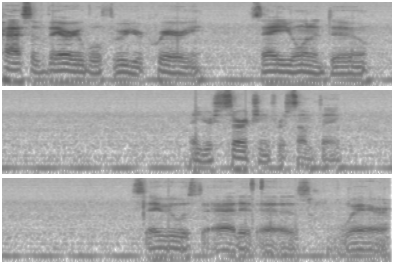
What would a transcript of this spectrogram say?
pass a variable through your query. Say you want to do, and you're searching for something. Say it was to add it as where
